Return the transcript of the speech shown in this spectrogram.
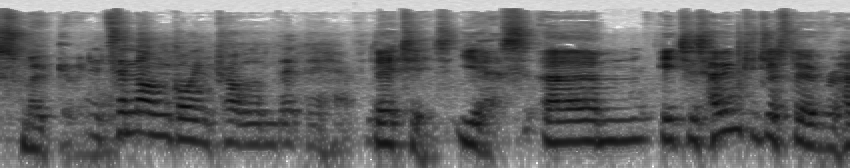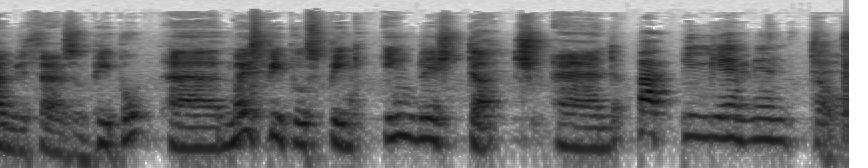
smoke going It's on. an ongoing problem that they have. yeah. That is, yes. Um, it is home to just over 100,000 people. Uh, most people speak English, Dutch, and Papiamento.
